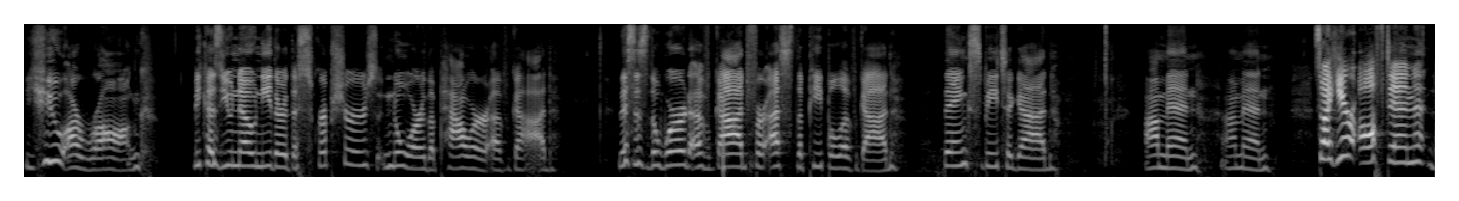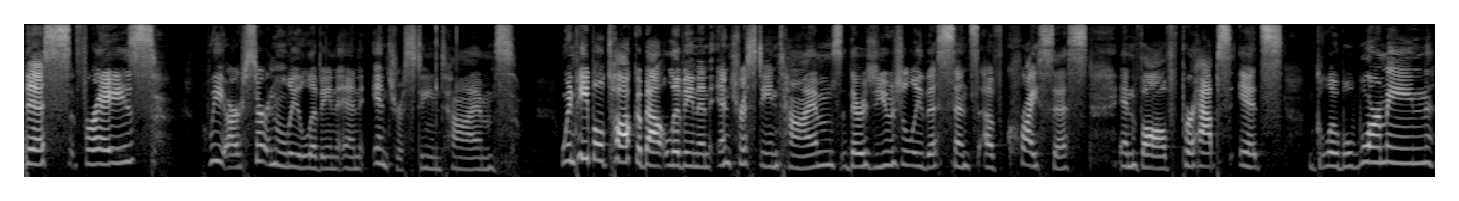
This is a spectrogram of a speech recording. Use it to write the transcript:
you are wrong because you know neither the scriptures nor the power of God. This is the word of God for us, the people of God. Thanks be to God. Amen. Amen. So I hear often this phrase we are certainly living in interesting times. When people talk about living in interesting times, there's usually this sense of crisis involved. Perhaps it's global warming,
